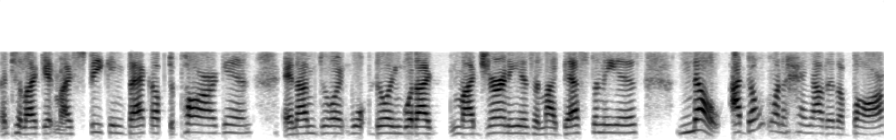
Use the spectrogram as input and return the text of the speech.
until I get my speaking back up to par again, and I'm doing doing what I my journey is and my destiny is. No, I don't want to hang out at a bar.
